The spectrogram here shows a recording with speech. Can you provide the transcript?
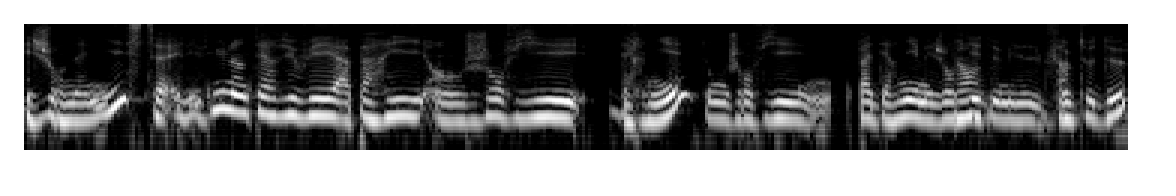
journaliste. Elle est venue l'interviewer à Paris en janvier dernier, donc janvier, pas dernier, mais janvier 2022.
